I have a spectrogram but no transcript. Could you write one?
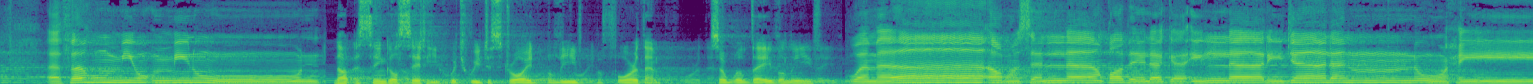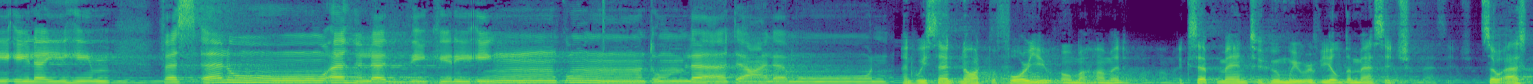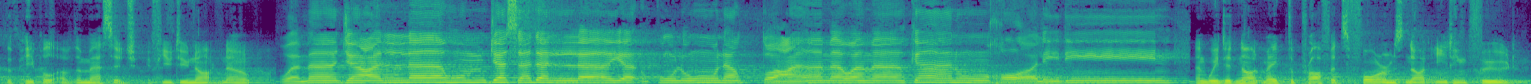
أفهم يؤمنون Not a single city which we destroyed believed before them. So will they believe? وما أرسلنا قبلك إلا رجالا نوحي إليهم فاسألوا أهل الذكر إن كنتم لا تعلمون And we sent not before you, O Muhammad, except men to whom we revealed the message. So ask the people of the message if you do not know. وما جعلناهم جسدا لا يأكلون الطعام وما كانوا خالدين And we did not make the prophets forms not eating food,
